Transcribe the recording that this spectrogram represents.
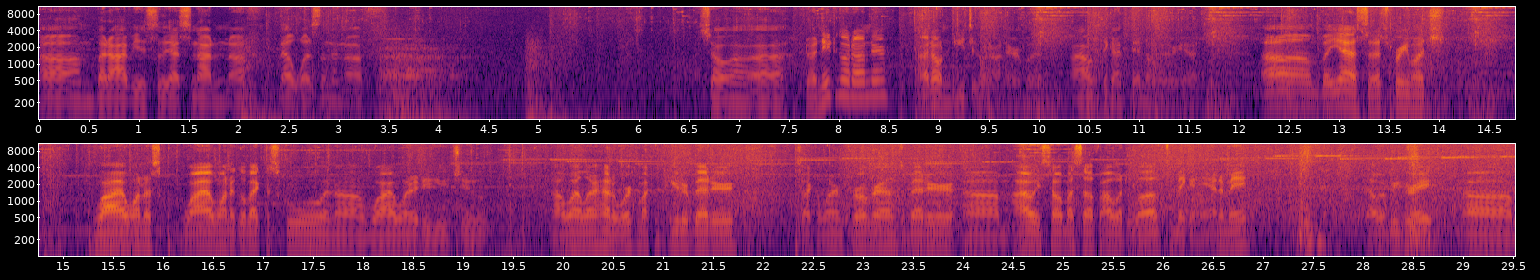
Um, but obviously, that's not enough. That wasn't enough. So, uh, do I need to go down there? I don't need to go down there, but I don't think I've been over there yet. Um, but yeah, so that's pretty much why I want to why I want to go back to school and um, why I want to do YouTube. I want to learn how to work my computer better, so I can learn programs better. Um, I always told myself I would love to make an anime. That would be great. Um,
